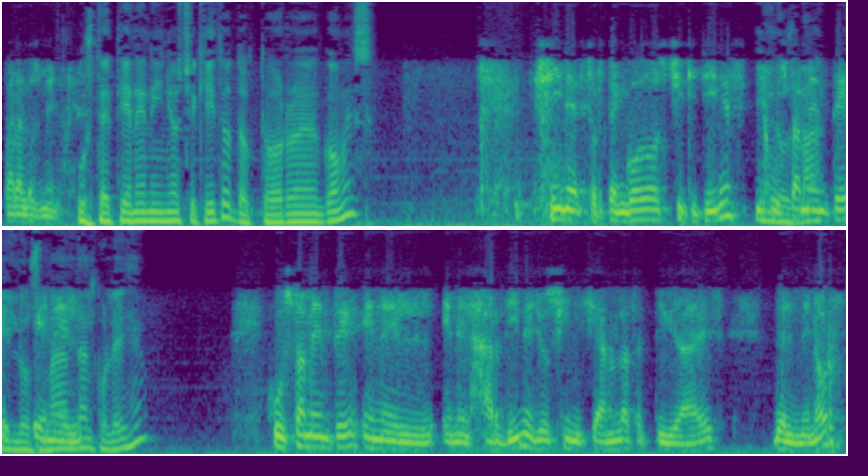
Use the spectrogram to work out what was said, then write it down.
para los menores. ¿Usted tiene niños chiquitos, doctor eh, Gómez? Sí, Néstor, tengo dos chiquitines y, los justamente ¿y los en el, manda al colegio? Justamente en el, en el jardín ellos iniciaron las actividades del menor.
